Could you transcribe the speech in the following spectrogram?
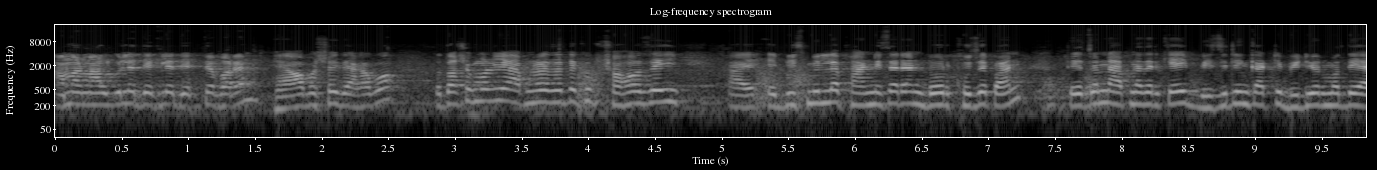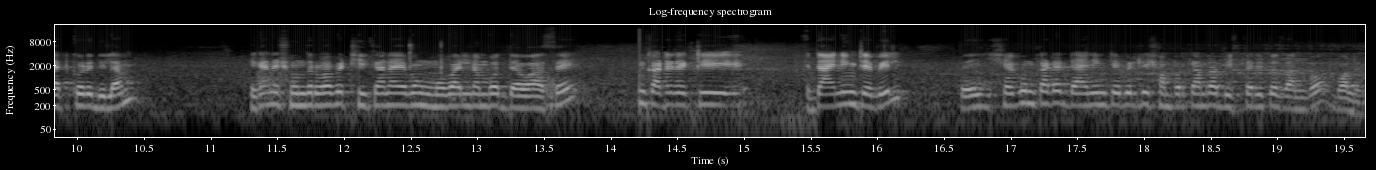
আমার মালগুলো দেখলে দেখতে পারেন। হ্যাঁ অবশ্যই দেখাবো। তো দর্শক মন্ডলী আপনারা যাতে খুব সহজেই এই বিসমিল্লা ফার্নিচার অ্যান্ড ডোর খুঁজে পান তো এর জন্য আপনাদেরকে এই ভিজিটিং কার্ডটি ভিডিওর মধ্যে অ্যাড করে দিলাম। এখানে সুন্দরভাবে ঠিকানা এবং মোবাইল নম্বর দেওয়া আছে। সেগুন কাঠের একটি ডাইনিং টেবিল। তো এই সেগুন কাঠের ডাইনিং টেবিলটি সম্পর্কে আমরা বিস্তারিত জানব। বলেন।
